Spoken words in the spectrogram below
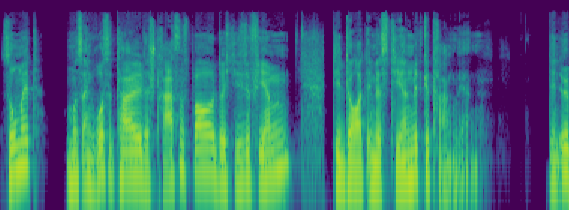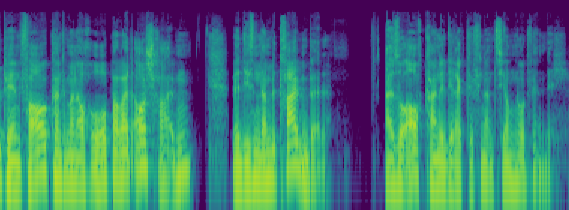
Somit muss ein großer Teil des Straßenbau durch diese Firmen, die dort investieren, mitgetragen werden. Den ÖPNV könnte man auch europaweit ausschreiben, wer diesen dann betreiben will. Also auch keine direkte Finanzierung notwendig.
